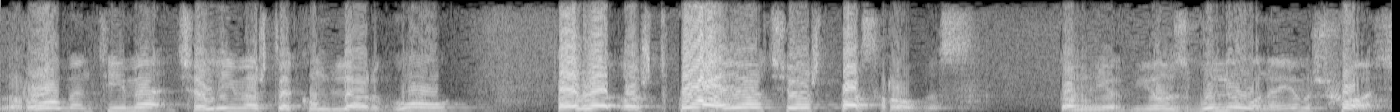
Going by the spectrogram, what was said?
robën time, qëllimi është e kom largu edhe është pa ajo që është pas robës. Domethënë jam zbulu, unë jam shfaq.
